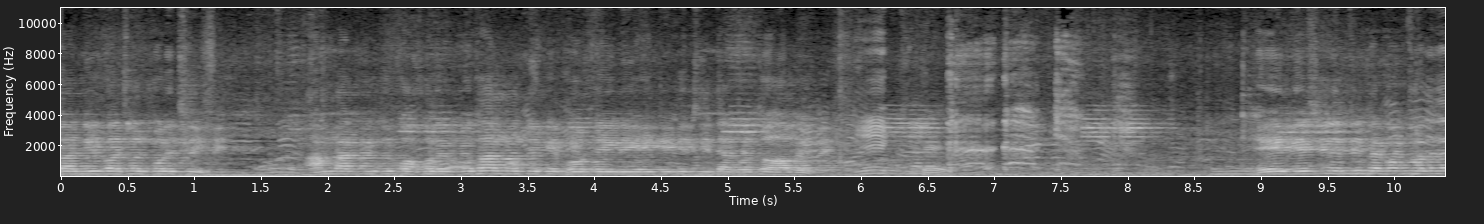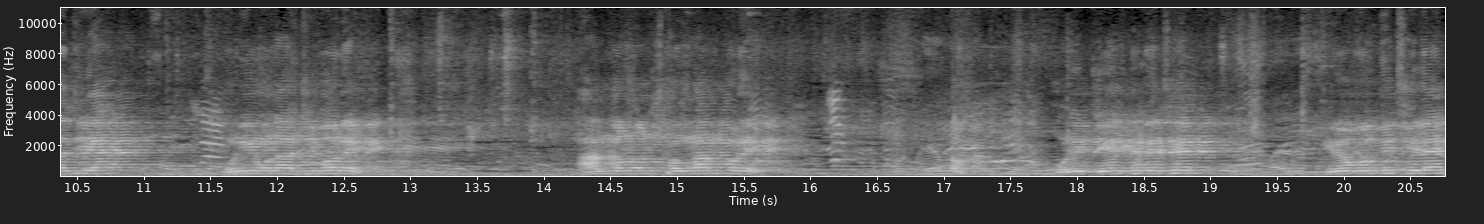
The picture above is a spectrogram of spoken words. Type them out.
বা নির্বাচন করেছি। আমরা কিন্তু কখনো প্রধানমন্ত্রীকে ভোট দিইনি, এই দিকে চিন্তা করতে হবে। এই দেশ নেত্রী বেগম খালেদা জিয়া, উনি ওনার জীবনে আন্দোলন সংগ্রাম করে উনি জেল খেটেছেন, গৃহবন্দী ছিলেন,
